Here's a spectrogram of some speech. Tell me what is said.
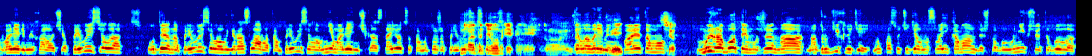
Валерия Михайловича превысила, у Дэна превысила, у Ярослава там превысила, а мне маленечко остается там и тоже превысила. Ну, это дело времени, я думаю. Дело времени, две... поэтому Все. Мы работаем уже на, на других людей, ну, по сути дела, на свои команды, чтобы у них все это было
